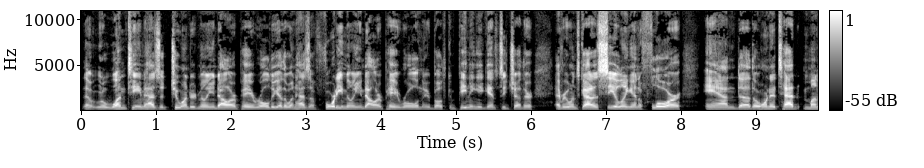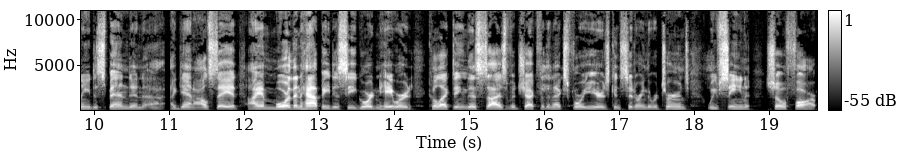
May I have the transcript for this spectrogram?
that one team has a $200 million payroll, the other one has a $40 million payroll, and they're both competing against each other. Everyone's got a ceiling and a floor, and uh, the Hornets had money to spend. And uh, again, I'll say it, I am more than happy to see Gordon Hayward collecting this size of a check for the next four years, considering the returns we've seen so far.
